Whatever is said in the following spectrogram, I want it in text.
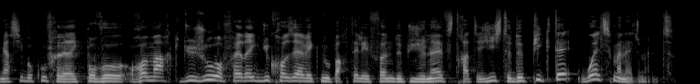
Merci beaucoup Frédéric pour vos remarques du jour. Frédéric Ducrozet avec nous par téléphone depuis Genève, stratégiste de Pictet Wealth Management.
